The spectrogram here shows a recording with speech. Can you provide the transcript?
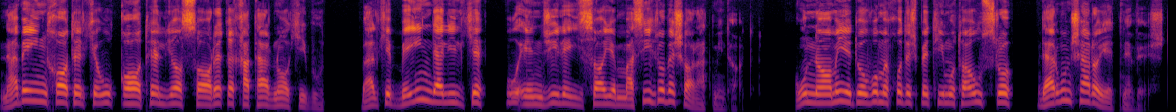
نه به این خاطر که او قاتل یا سارق خطرناکی بود بلکه به این دلیل که او انجیل عیسی مسیح رو بشارت می‌داد. اون نامه دوم خودش به تیموتائوس رو در اون شرایط نوشت.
